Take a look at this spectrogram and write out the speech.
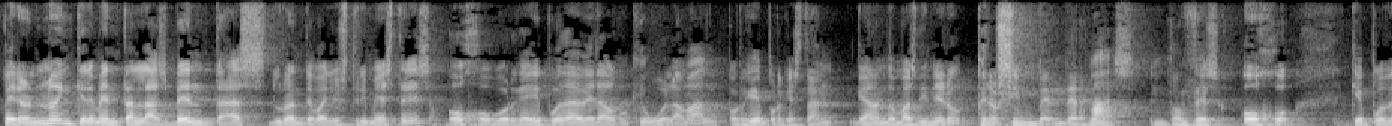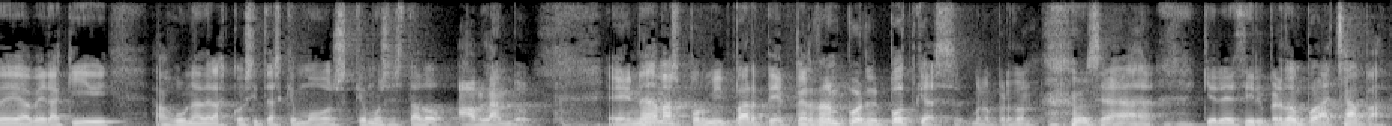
pero no incrementan las ventas durante varios trimestres, ojo, porque ahí puede haber algo que huela mal. ¿Por qué? Porque están ganando más dinero, pero sin vender más. Entonces, ojo, que puede haber aquí alguna de las cositas que hemos, que hemos estado hablando. Eh, nada más por mi parte, perdón por el podcast, bueno, perdón, o sea, quiere decir, perdón por la chapa.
